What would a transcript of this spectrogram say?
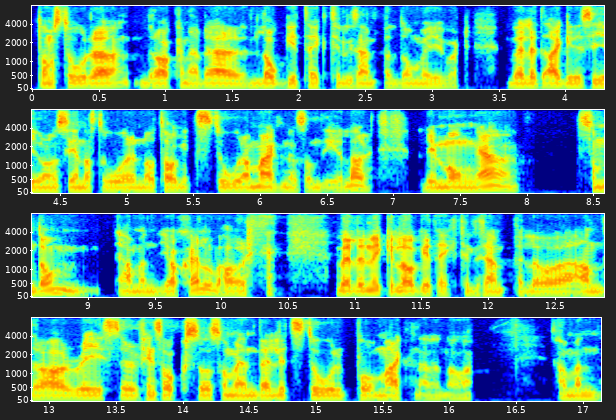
de stora drakarna där, Logitech till exempel, de har ju varit väldigt aggressiva de senaste åren och tagit stora marknadsandelar. Det är många som de, ja men jag själv har väldigt mycket Logitech till exempel och andra har Razer finns också som är en väldigt stor på marknaden och ja men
